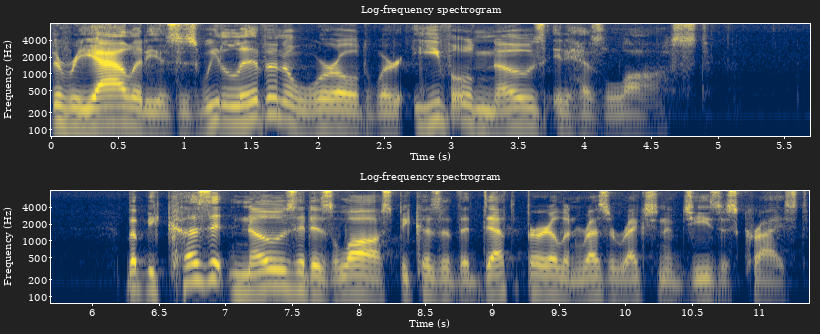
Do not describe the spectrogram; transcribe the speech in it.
the reality is, is we live in a world where evil knows it has lost. But because it knows it is lost because of the death, burial, and resurrection of Jesus Christ,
